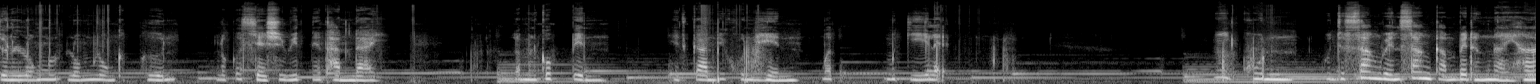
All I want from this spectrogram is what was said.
จนล้มล้มลงกับพื้น แล้วก็เสียชีวิตในทันใด แล้วมันก็เป็นเหตุการณ์ที่คุณเห็นเมื่อเมื่อกี้แหละ นี่คุณคุณจะสร้างเวรสร้างกรรมไปถึงไหนฮะ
